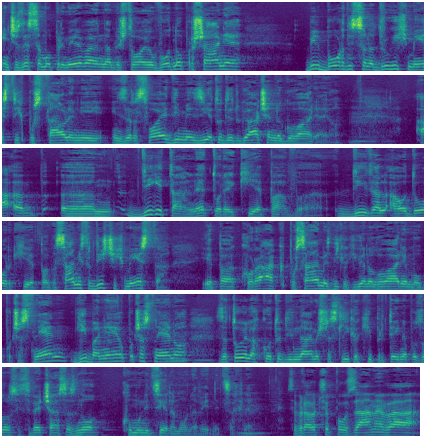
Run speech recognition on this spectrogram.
In če zdaj samo primerjava, namreč to je uvodno vprašanje. Billboardi so na drugih mestih postavljeni in zaradi svoje dimenzije tudi drugače nagovarjajo. Mm. A, um, digitalne, torej, ki je pa v digital outdoor, ki je pa v samih središčih mesta, je pa korak posameznika, ki ga nagovarjamo, upočasnjen, gibanje je upočasnjeno, mm -hmm. zato je lahko tudi dinamična slika, ki pritegne pozornost in se več časa z njo komuniciramo v navednicah. Mm -hmm. Se pravi, če povzameva,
